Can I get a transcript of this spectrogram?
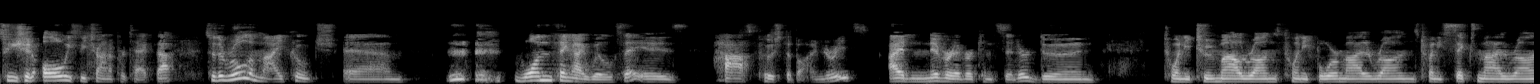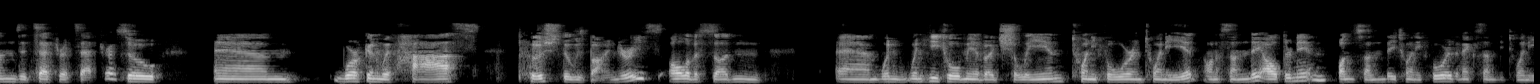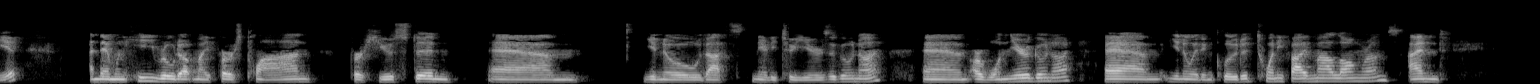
so you should always be trying to protect that. So the role of my coach, um, one thing I will say is Haas pushed the boundaries. I had never ever considered doing 22 mile runs, 24 mile runs, 26 mile runs, etc., etc. So, um, working with Haas pushed those boundaries. All of a sudden, um, when when he told me about Shalane 24 and 28 on a Sunday, alternating one Sunday 24, the next Sunday 28, and then when he wrote up my first plan for Houston, um, you know, that's nearly two years ago now. um, or one year ago now. Um, you know, it included 25 mile long runs. And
